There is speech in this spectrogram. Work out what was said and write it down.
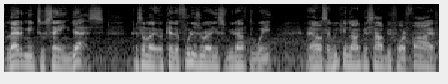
led me to saying yes. Because I'm like, okay, the food is ready, so we don't have to wait. And I was like, we can knock this out before five,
